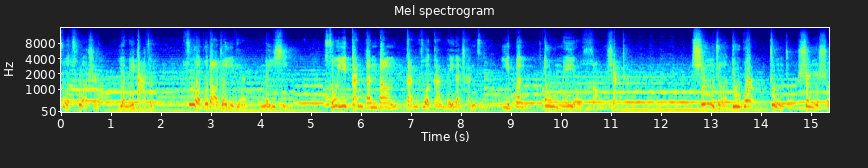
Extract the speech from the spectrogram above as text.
做错事也没大罪，做不到这一点没戏。所以敢担当、敢作敢为的臣子，一般都没有好下场。轻者丢官，重者身首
